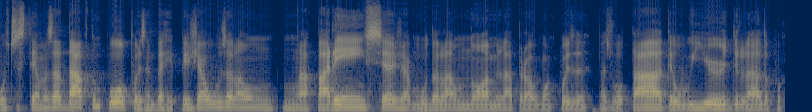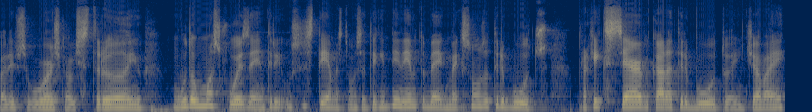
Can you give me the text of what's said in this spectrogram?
Outros sistemas adaptam um pouco, por exemplo, o RP já usa lá um, uma aparência, já muda lá um nome lá para alguma coisa mais voltada, tem o weird lá do Apocalipse World, que é o estranho, muda algumas coisas entre os sistemas. Então você tem que entender muito bem como é que são os atributos, para que, que serve cada atributo. A gente já vai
